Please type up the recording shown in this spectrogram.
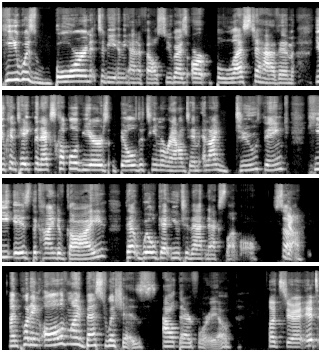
he was born to be in the NFL. So you guys are blessed to have him. You can take the next couple of years, build a team around him. And I do think he is the kind of guy that will get you to that next level. So yeah. I'm putting all of my best wishes out there for you. Let's do it. It's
